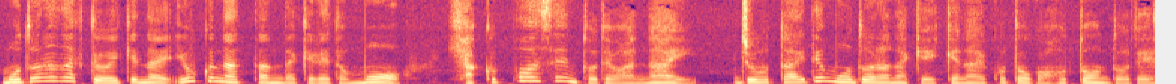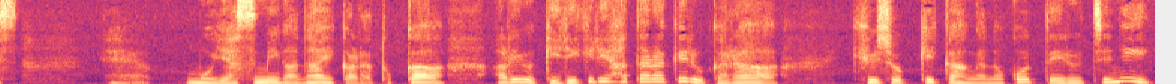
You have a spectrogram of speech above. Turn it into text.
戻らなくてはいけない良くなったんだけれども100%ではない状態で戻らなきゃいけないことがほとんどです。えー、もう休みがないからとかあるいはギリギリ働けるから休職期間が残っているうちに、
